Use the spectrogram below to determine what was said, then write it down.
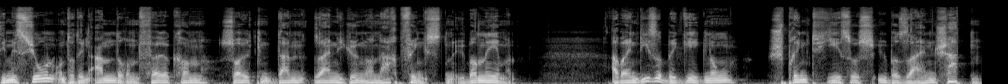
Die Mission unter den anderen Völkern sollten dann seine Jünger nach Pfingsten übernehmen. Aber in dieser Begegnung springt Jesus über seinen Schatten,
